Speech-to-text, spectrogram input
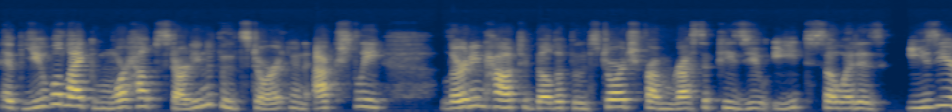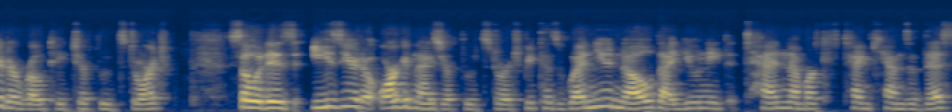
if you would like more help starting a food storage and actually learning how to build a food storage from recipes you eat so it is easier to rotate your food storage, so it is easier to organize your food storage because when you know that you need 10 number 10 cans of this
